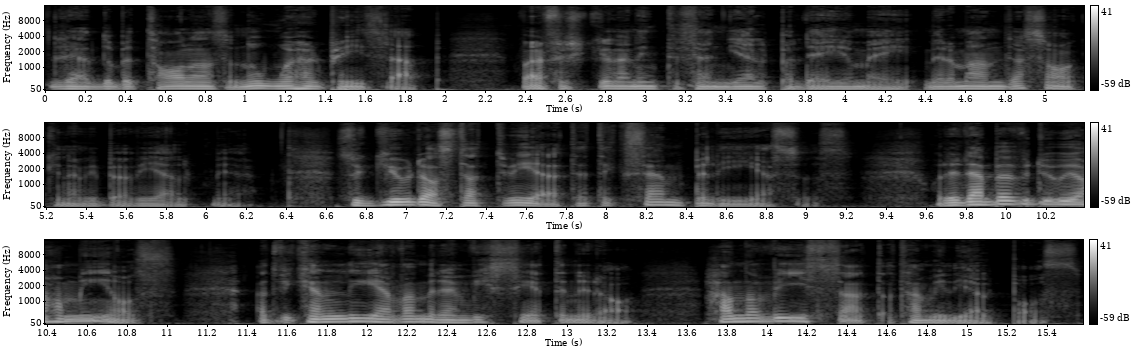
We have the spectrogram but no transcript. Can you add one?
beredd att betala en sån oerhörd prislapp, varför skulle han inte sen hjälpa dig och mig med de andra sakerna vi behöver hjälp med? Så Gud har statuerat ett exempel i Jesus. Och det där behöver du och jag ha med oss. Att vi kan leva med den vissheten idag. Han har visat att han vill hjälpa oss.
